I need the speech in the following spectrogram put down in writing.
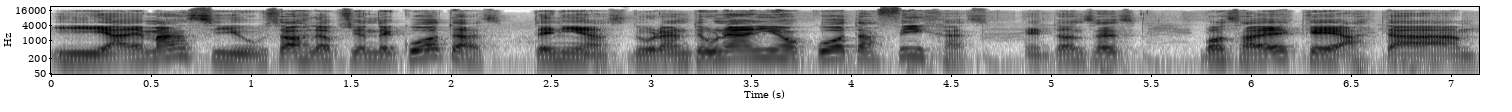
Y además, si usabas la opción de cuotas, tenías durante un año cuotas fijas. Entonces, vos sabés que hasta,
